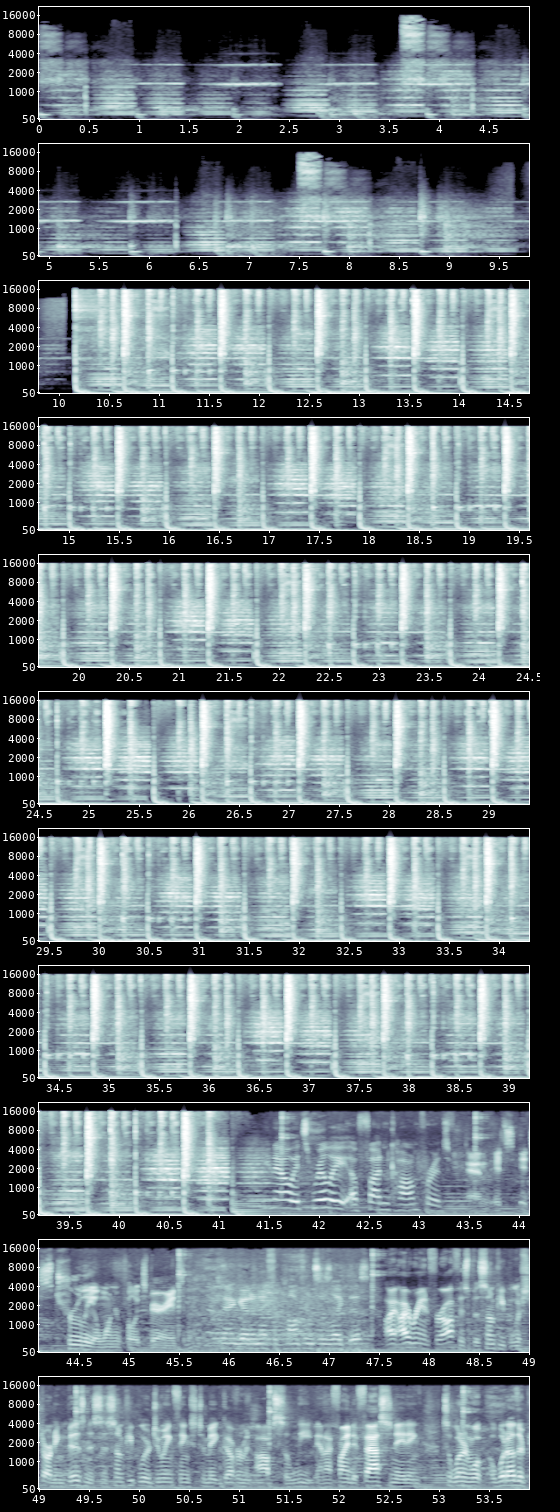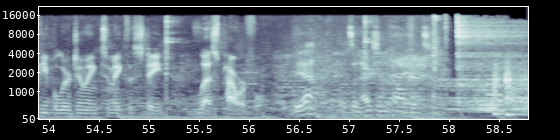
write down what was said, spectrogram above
Thank you. A fun conference. And it's, it's truly a wonderful experience. Can't get enough of conferences like this. I, I ran for office, but some people are starting businesses. Some people are doing things to make government obsolete. And I find it fascinating to learn what, what other people are doing to make the state less powerful. Yeah, it's an excellent conference.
